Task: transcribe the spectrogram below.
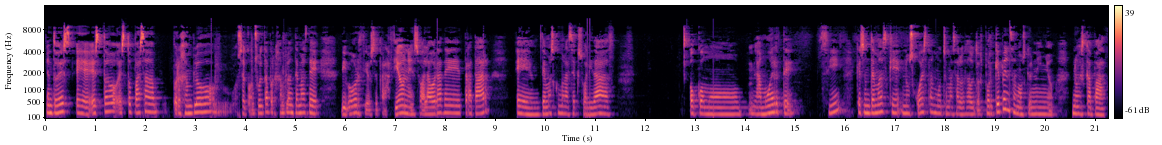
Entonces, eh, esto, esto pasa, por ejemplo, se consulta, por ejemplo, en temas de divorcios, separaciones o a la hora de tratar eh, temas como la sexualidad o como la muerte, ¿sí? Que son temas que nos cuestan mucho más a los adultos. ¿Por qué pensamos que un niño no es capaz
